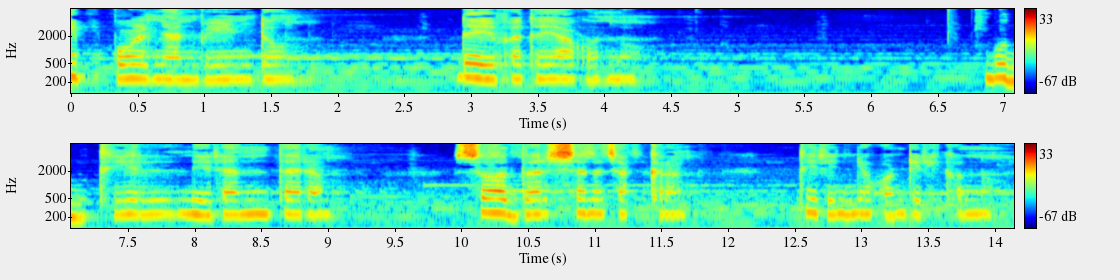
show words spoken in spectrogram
ഇപ്പോൾ ഞാൻ വീണ്ടും ദേവതയാകുന്നു. ബുദ്ധിയിൽ നിരന്തരം സ്വദർശന ചക്രം തിരിഞ്ഞുകൊണ്ടിരിക്കുന്നു.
